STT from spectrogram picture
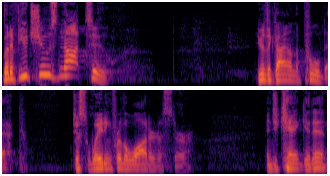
But if you choose not to, you're the guy on the pool deck, just waiting for the water to stir, and you can't get in,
